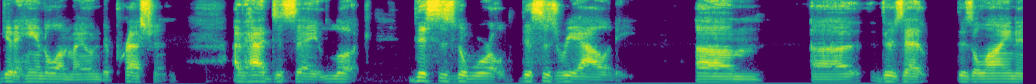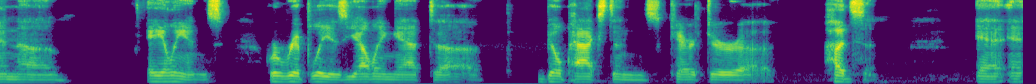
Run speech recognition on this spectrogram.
get a handle on my own depression i've had to say look this is the world. This is reality. Um uh there's that there's a line in uh, aliens where ripley is yelling at uh bill paxton's character uh hudson and, and,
